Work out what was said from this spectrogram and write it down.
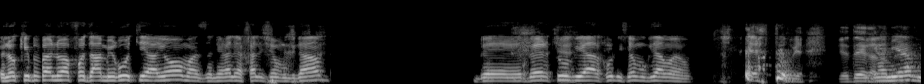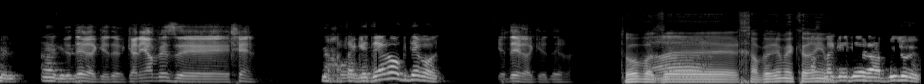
ולא קיבלנו אף הודעה מרותי היום, אז זה נראה לי יכל לישון מוקדם. בבאר טוביה הלכו לישון מוקדם היום. גדרה. גן יבנל. אה, גדרה. גדרה. גן יבנה זה חן. נכון. אתה גדרה או גדרות? גדרה, גדרה. טוב, אז אה. אה, חברים יקרים, אחלה גדרה, בילויים.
